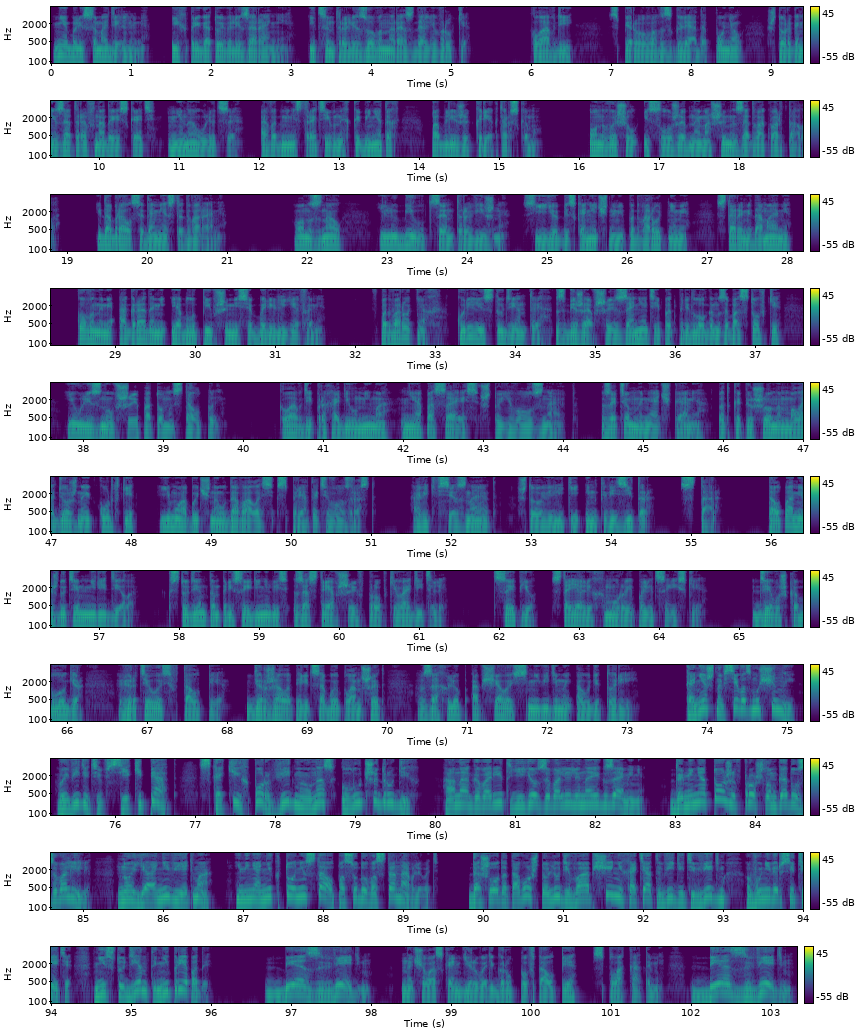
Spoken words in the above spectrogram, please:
не были самодельными. Их приготовили заранее и централизованно раздали в руки. Клавдий с первого взгляда понял, что организаторов надо искать не на улице, а в административных кабинетах поближе к ректорскому. Он вышел из служебной машины за два квартала и добрался до места дворами. Он знал и любил центр Вижны с ее бесконечными подворотнями, старыми домами, коваными оградами и облупившимися барельефами. В подворотнях курили студенты, сбежавшие с занятий под предлогом забастовки и улизнувшие потом из толпы. Клавдий проходил мимо, не опасаясь, что его узнают. За темными очками, под капюшоном молодежной куртки ему обычно удавалось спрятать возраст. А ведь все знают, что великий инквизитор стар. Толпа между тем не редела. К студентам присоединились застрявшие в пробке водители. Цепью стояли хмурые полицейские. Девушка-блогер вертелась в толпе, держала перед собой планшет, взахлеб общалась с невидимой аудиторией. «Конечно, все возмущены. Вы видите, все кипят. С каких пор ведьмы у нас лучше других? Она говорит, ее завалили на экзамене. Да меня тоже в прошлом году завалили. Но я не ведьма, и меня никто не стал по суду восстанавливать. Дошло до того, что люди вообще не хотят видеть ведьм в университете, ни студенты, ни преподы. «Без ведьм!» — начала скандировать группа в толпе с плакатами. «Без ведьм!»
